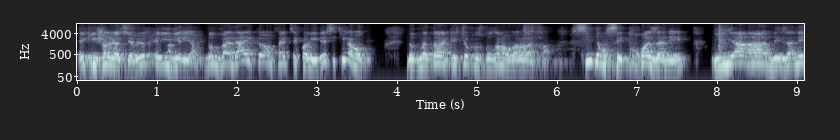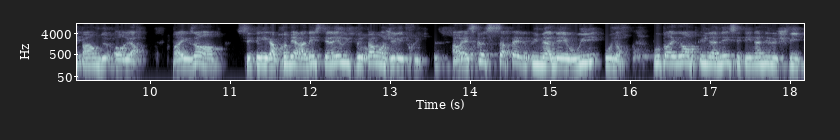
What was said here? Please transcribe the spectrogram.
et qu'il change la serrure et il dit rien. Donc Vadaï, en fait, c'est quoi l'idée? C'est qu'il a vendu. Donc maintenant, la question qu'on se posera, on va voir Si dans ces trois années, il y a des années, par exemple, de Orga, par exemple, c'était la première année, c'était l'année où il ne pouvait pas manger les fruits. Alors, est-ce que ça s'appelle une année, oui ou non? Ou par exemple, une année, c'était une année de Schwitt.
